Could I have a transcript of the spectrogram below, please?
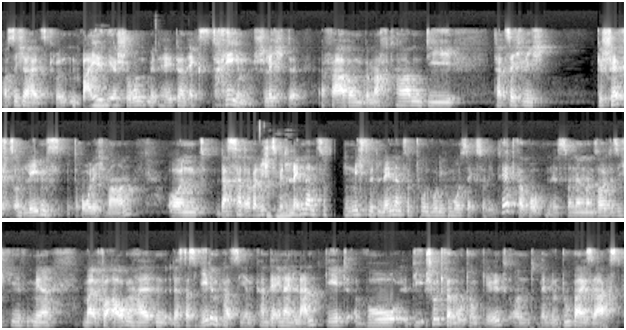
aus Sicherheitsgründen, weil mhm. wir schon mit Hatern extrem schlechte Erfahrungen gemacht haben, die tatsächlich geschäfts- und lebensbedrohlich waren. Und das hat aber nichts, mit Ländern zu, nichts mit Ländern zu tun, wo die Homosexualität verboten ist, sondern man sollte sich viel mehr mal vor Augen halten, dass das jedem passieren kann, der in ein Land geht, wo die Schuldvermutung gilt. Und wenn du Dubai sagst,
